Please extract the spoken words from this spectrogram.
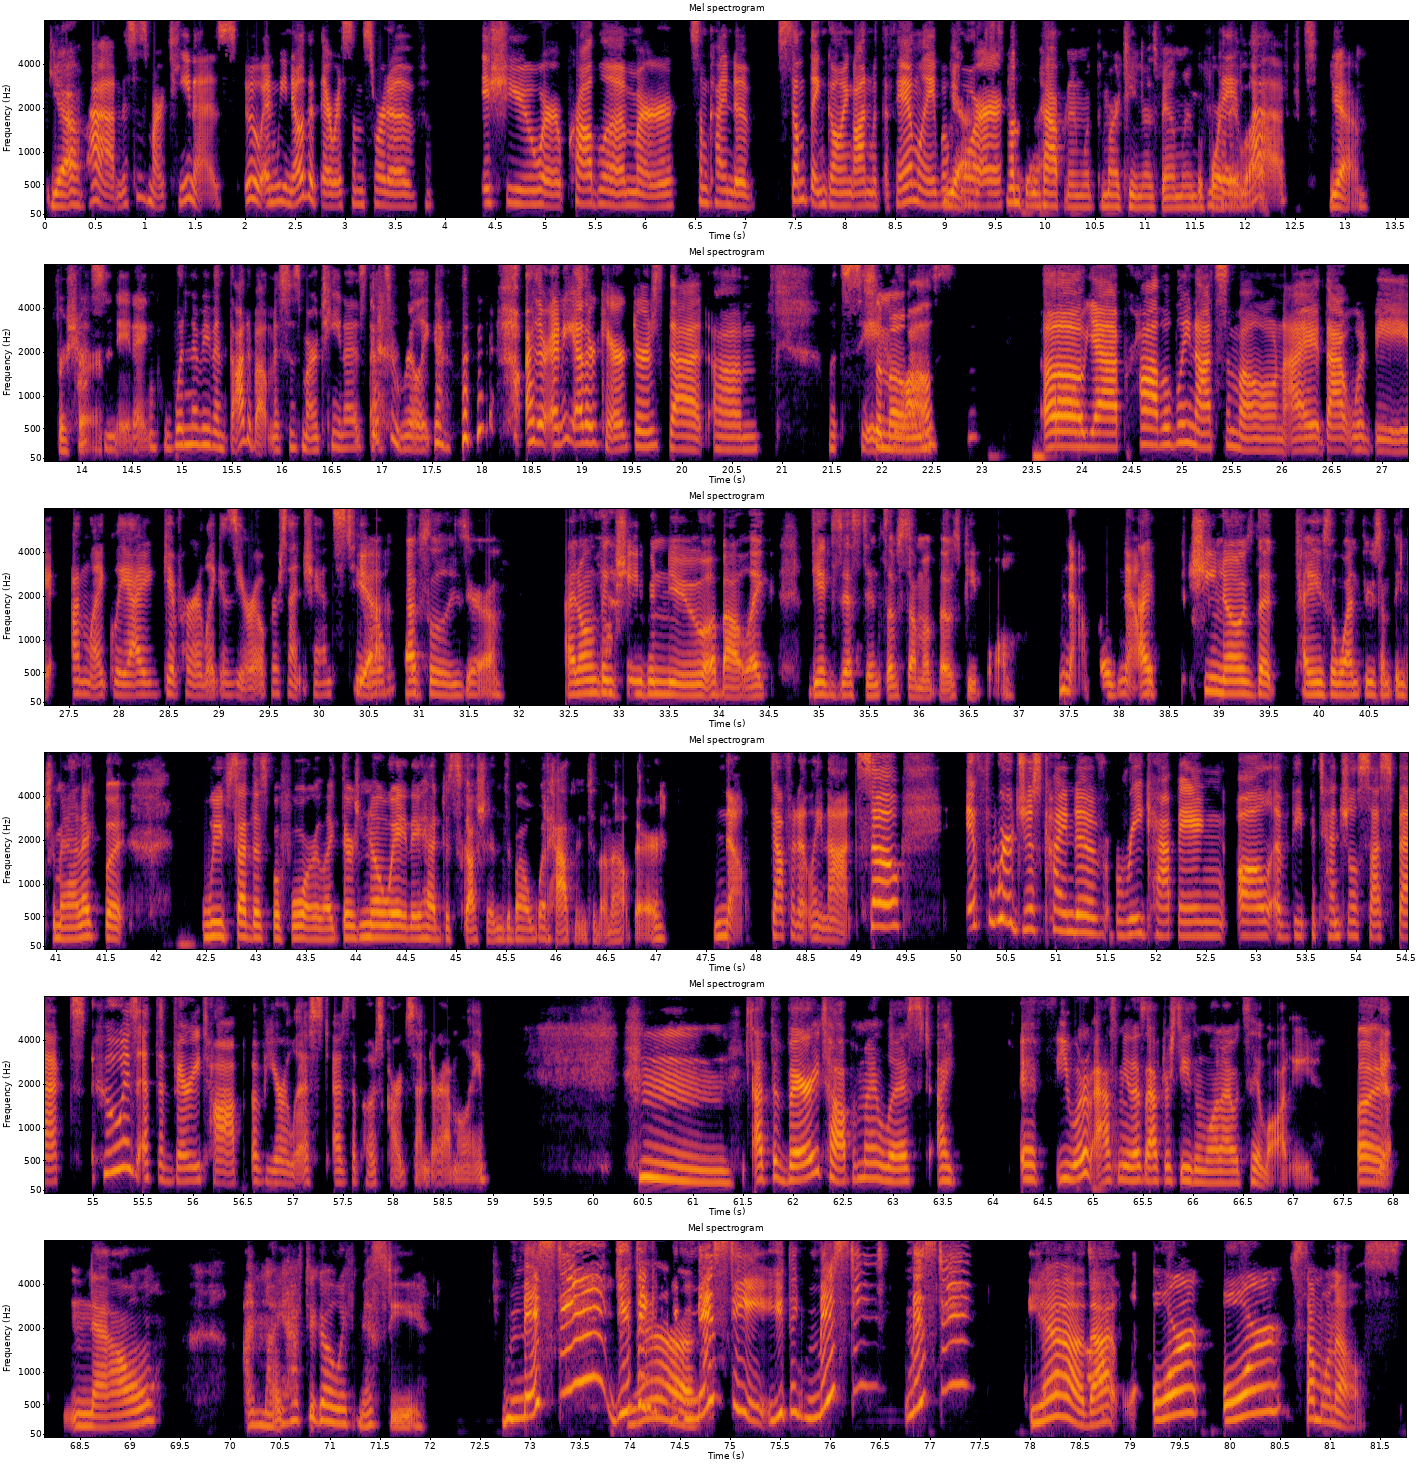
yeah. Yeah, Mrs. Martinez. Ooh, and we know that there was some sort of issue or problem or some kind of something going on with the family before yeah, something happening with the Martinez family before they, they left. left. Yeah, for sure. Fascinating. Wouldn't have even thought about Mrs. Martinez. That's a really good one. Are there any other characters that um let's see Simone. Oh yeah, probably not Simone. I that would be unlikely. I give her like a zero percent chance to Yeah, absolutely zero. I don't yeah. think she even knew about like the existence of some of those people. No, no. I she knows that Taissa went through something traumatic, but we've said this before. Like, there's no way they had discussions about what happened to them out there. No, definitely not. So, if we're just kind of recapping all of the potential suspects, who is at the very top of your list as the postcard sender, Emily? Hmm. At the very top of my list, I if you would have asked me this after season one, I would say Lottie. But yep. now I might have to go with Misty. Misty? You think yeah. Misty? You think Misty? Misty? Yeah, that or or someone else.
